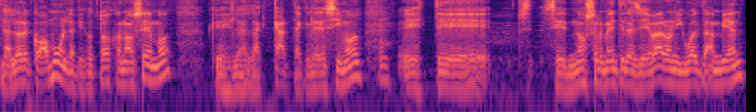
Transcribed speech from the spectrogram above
La lora común, la que todos conocemos, que es la, la cata que le decimos, este se, no solamente la llevaron igual también,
